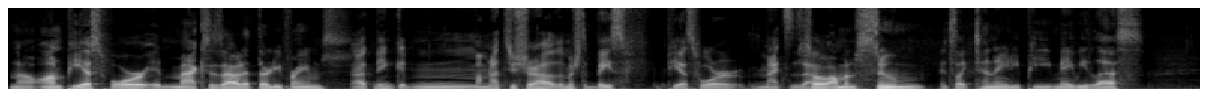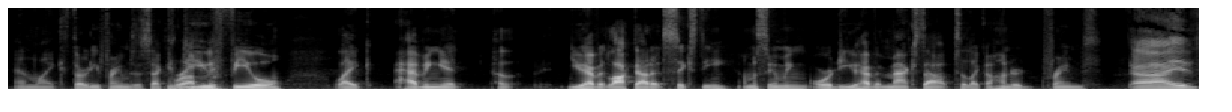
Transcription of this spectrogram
now on PS4 it maxes out at 30 frames. I think mm, I'm not too sure how much the base PS4 maxes out. So I'm gonna assume it's like 1080p, maybe less, and like 30 frames a second. Do you feel like having it? Uh, you have it locked out at 60, I'm assuming, or do you have it maxed out to like 100 frames? I've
